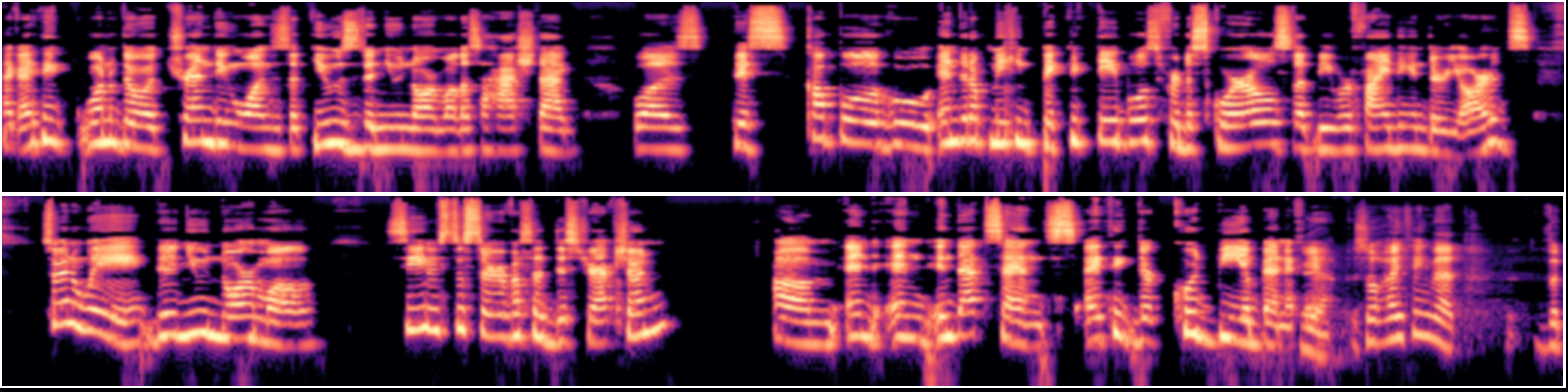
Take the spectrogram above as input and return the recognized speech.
Like I think one of the trending ones that used the new normal as a hashtag was this couple who ended up making picnic tables for the squirrels that they were finding in their yards. So in a way, the new normal seems to serve as a distraction. Um, and, and in that sense, I think there could be a benefit. Yeah. So I think that the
